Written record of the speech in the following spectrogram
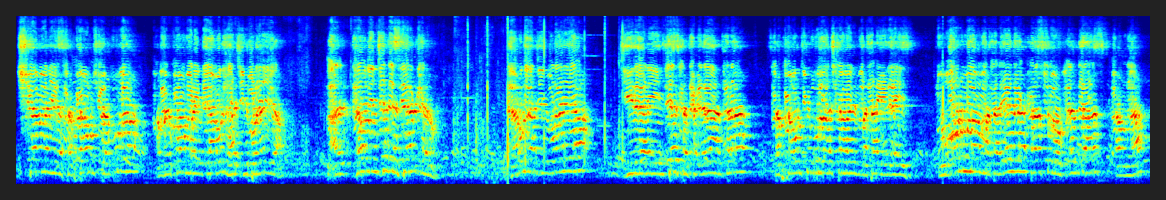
chairman ya Sakam cha kula Bula ambaye kwamba ni Daud Haji Buraya. Daud Njende Siakano. Daud Haji Buraya jirani Njesa Tagada Tana sub-county Bula chairman Matani Elais. Nuorma Mataleda Council of Elders Kamna.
